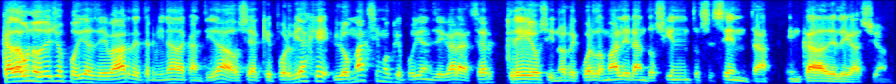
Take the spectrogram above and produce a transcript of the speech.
Cada uno de ellos podía llevar determinada cantidad, o sea que por viaje lo máximo que podían llegar a hacer, creo, si no recuerdo mal, eran 260 en cada delegación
